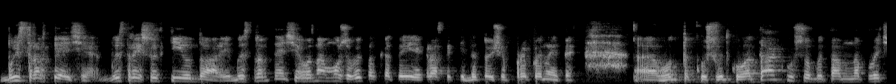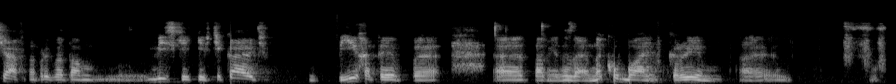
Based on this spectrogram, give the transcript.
бистра втеча, бистрий і швидкий удар, і бистра втеча вона може викликати якраз таки для того, щоб припинити е, от таку швидку атаку, щоб там на плечах, наприклад, там військ, які втікають, їхати в е, е, там, я не знаю, на Кубань, в Крим. е, в-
